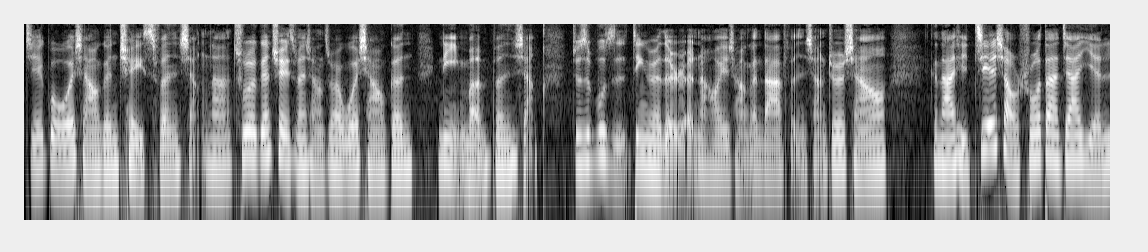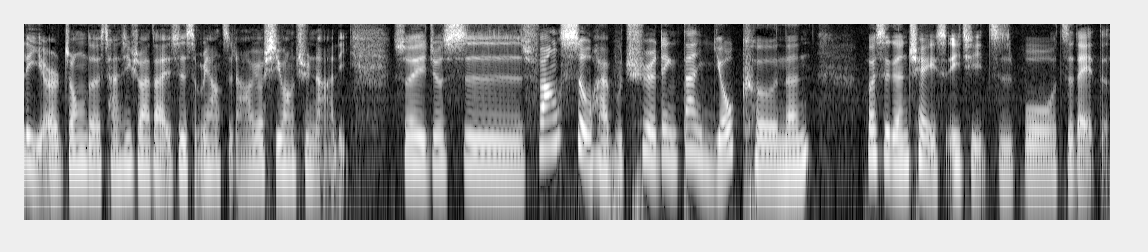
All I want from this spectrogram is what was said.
结果我也想要跟 Chase 分享，那除了跟 Chase 分享之外，我也想要跟你们分享，就是不止订阅的人，然后也想要跟大家分享，就是想要。跟大家一起揭晓，说大家眼里耳中的谈性说到底是什么样子，然后又希望去哪里？所以就是方式我还不确定，但有可能会是跟 Chase 一起直播之类的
